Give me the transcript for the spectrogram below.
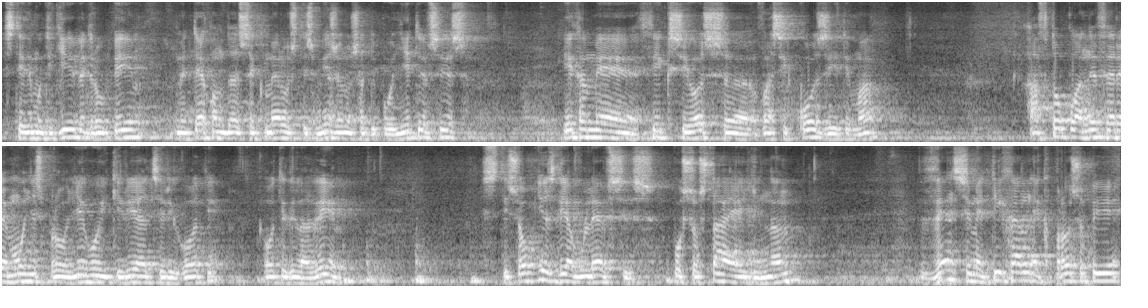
στη Δημοτική Επιτροπή, μετέχοντας εκ μέρους της μίζωνος αντιπολίτευσης, είχαμε θίξει ως ε, βασικό ζήτημα αυτό που ανέφερε μόλις προλίγου η κυρία Τσιριγώτη, ότι δηλαδή στις όποιες διαβουλεύσεις που σωστά έγιναν δεν συμμετείχαν εκπρόσωποι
